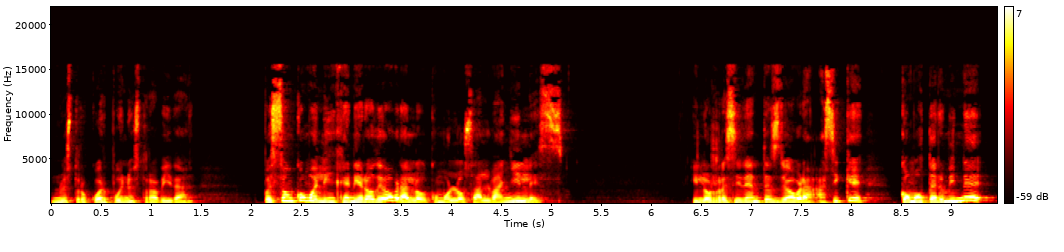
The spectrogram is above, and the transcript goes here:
nuestro cuerpo y nuestra vida, pues son como el ingeniero de obra, como los albañiles y los residentes de obra. Así que, como termine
